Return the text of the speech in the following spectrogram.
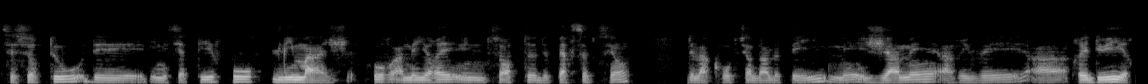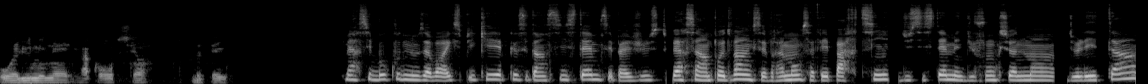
C'est surtout des initiatives pour l'image, pour améliorer une sorte de perception de la corruption dans le pays, mais jamais arriver à réduire ou éliminer la corruption du pays. Merci beaucoup de nous avoir expliqué que c'est un système, c'est pas juste verser un pot de vin, que c'est vraiment, ça fait partie du système et du fonctionnement de l'État.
